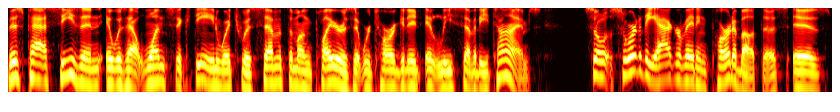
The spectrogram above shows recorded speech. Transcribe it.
This past season, it was at 116, which was seventh among players that were targeted at least 70 times. So, sort of the aggravating part about this is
